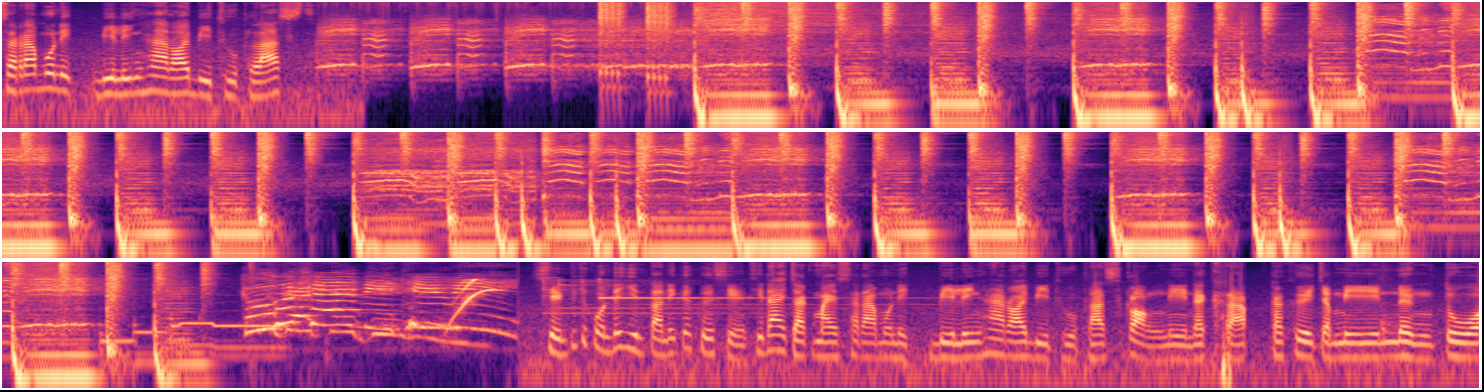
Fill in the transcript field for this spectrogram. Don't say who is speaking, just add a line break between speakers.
s a r a m o n i c B-Link 500 B2 Plus เสียงที่ทุกคนได้ยินตอนนี้ก็คือเสียงที่ได้จากไมค์ s a r a m o n i c B-Link 500 B2 Plus กล่องนี้นะครับ ก็คือจะมี 1 ตัว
